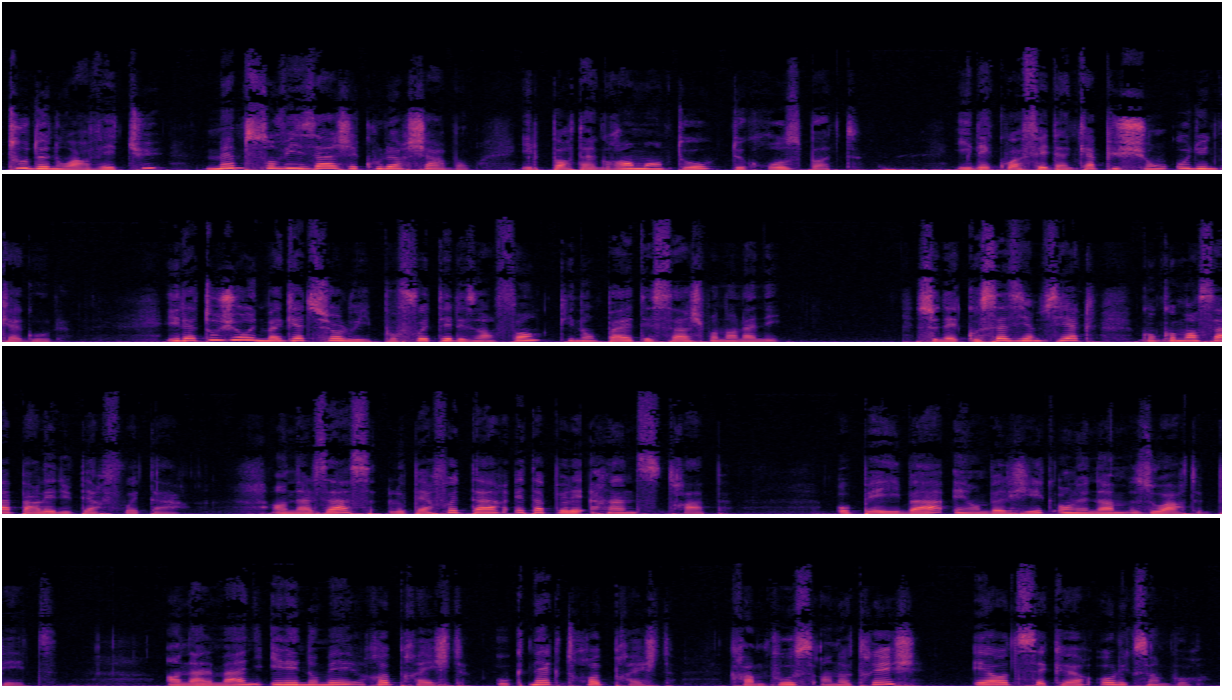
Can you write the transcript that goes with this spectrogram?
Tout de noir vêtu, même son visage est couleur charbon. Il porte un grand manteau, de grosses bottes. Il est coiffé d'un capuchon ou d'une cagoule. Il a toujours une baguette sur lui pour fouetter les enfants qui n'ont pas été sages pendant l'année. Ce n'est qu'au XVIe siècle qu'on commença à parler du père Fouettard. En Alsace, le père Fouettard est appelé Hans Trapp. Aux Pays-Bas et en Belgique, on le nomme Zwarte Piet. En Allemagne, il est nommé Reprecht ou Knecht Reprecht, Krampus en Autriche et Hautsecker au Luxembourg.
